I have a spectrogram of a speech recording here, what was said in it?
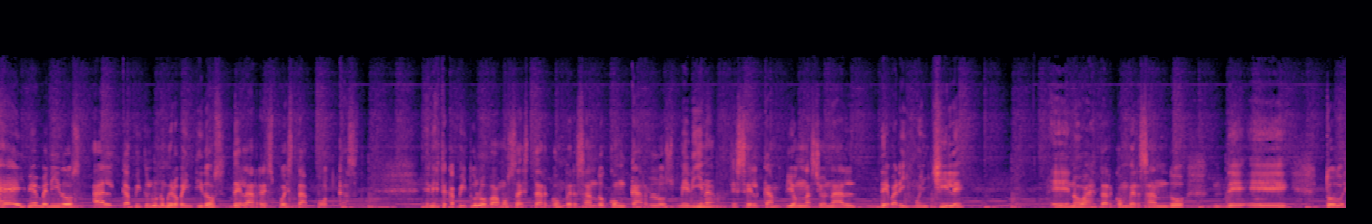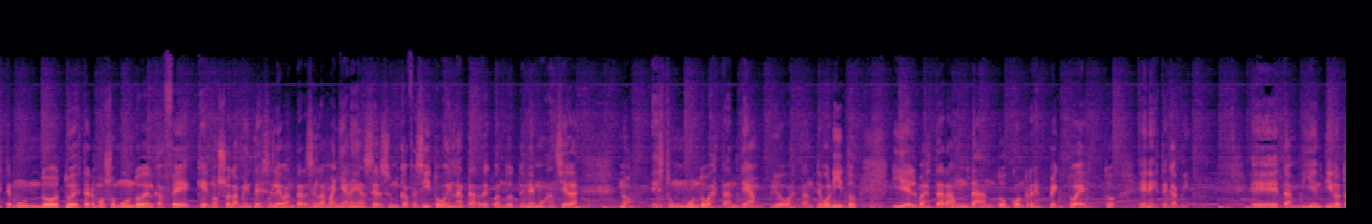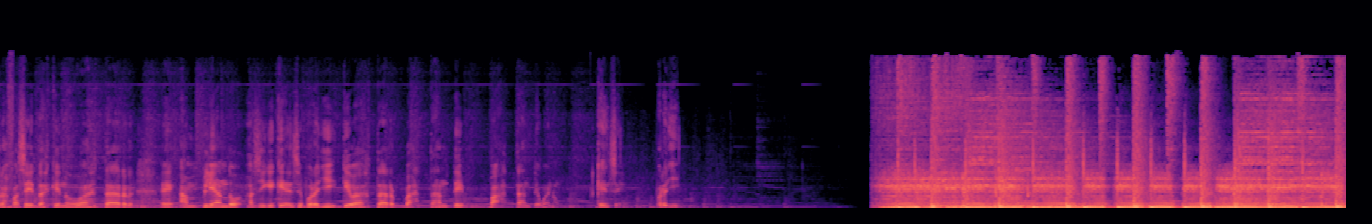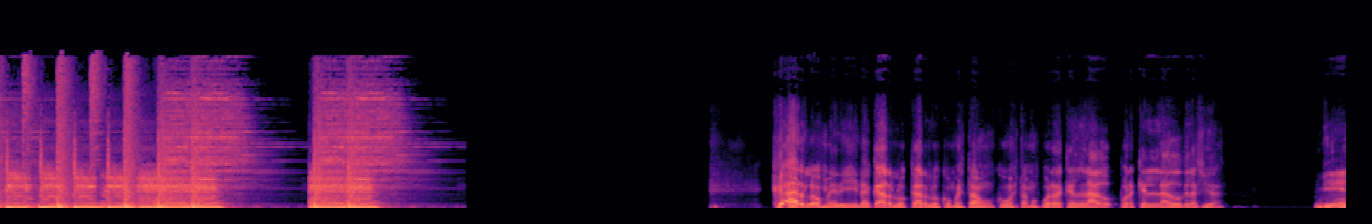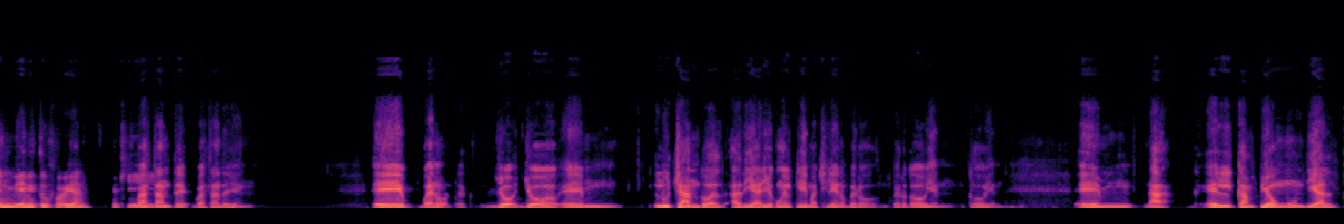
Hey, bienvenidos al capítulo número 22 de la Respuesta Podcast. En este capítulo vamos a estar conversando con Carlos Medina, es el campeón nacional de barismo en Chile. Eh, nos va a estar conversando de eh, todo este mundo, todo este hermoso mundo del café, que no solamente es levantarse en la mañana y hacerse un cafecito o en la tarde cuando tenemos ansiedad, no, es un mundo bastante amplio, bastante bonito, y él va a estar ahondando con respecto a esto en este capítulo. Eh, también tiene otras facetas que nos va a estar eh, ampliando, así que quédense por allí, que va a estar bastante, bastante bueno. Quédense por allí. Carlos Medina, Carlos, Carlos, ¿cómo estamos? ¿Cómo estamos por aquel lado, por aquel lado de la ciudad? Bien, bien, ¿y tú, Fabián? Bastante, bastante bien. Eh, bueno, yo, yo em, luchando a, diario con el clima chileno, pero, pero todo bien, todo bien. Em, nada, el campeón mundial,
